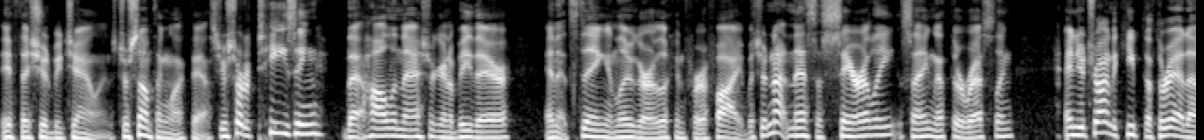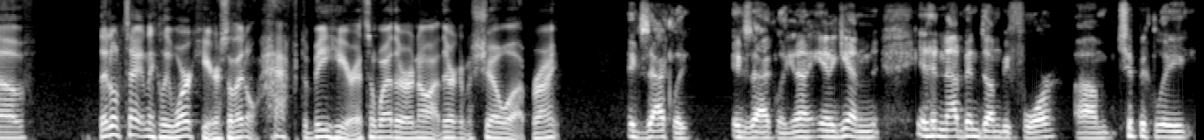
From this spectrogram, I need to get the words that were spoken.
if they should be challenged or something like that. So you're sort of teasing that Hall and Nash are going to be there and that Sting and Luger are looking for a fight, but you're not necessarily saying that they're wrestling. And you're trying to keep the thread of they don't technically work here, so they don't have to be here. It's a whether or not they're going to show up, right? Exactly. Exactly. And, and again, it had not been done before. Um, typically,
